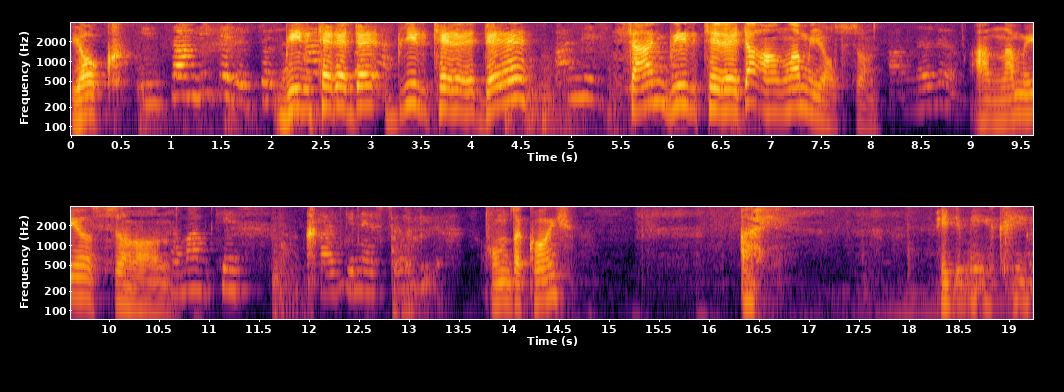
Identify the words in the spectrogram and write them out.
Yok. İnsan bir kere söyle. Bir kere de bir kere de Anne sen bir kere de anlamıyorsun. Anlamıyorsun. Tamam kes. Ay yine söylüyor. Onu da koy. Ay. Elimi yıkayayım.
